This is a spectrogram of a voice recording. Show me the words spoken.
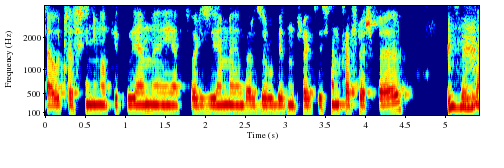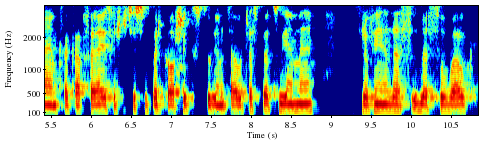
cały czas się nim opiekujemy i aktualizujemy. Bardzo lubię ten projekt, to jest mkfresh.pl. Mhm. MK Cafe jest oczywiście super koszyk, z którym cały czas pracujemy. Zrobienie dla, dla suwałk.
